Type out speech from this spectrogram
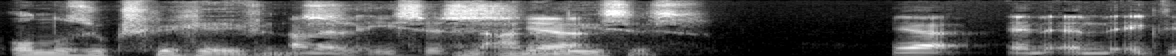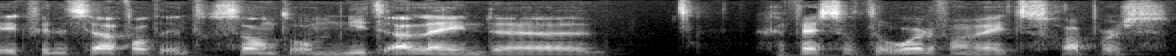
onderzoeksgegevens. Analyses. En analyses. Ja. Ja, en, en ik, ik vind het zelf altijd interessant om niet alleen de gevestigde orde van wetenschappers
